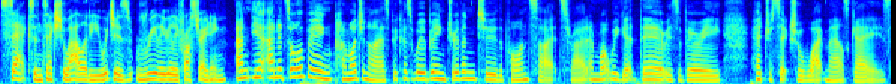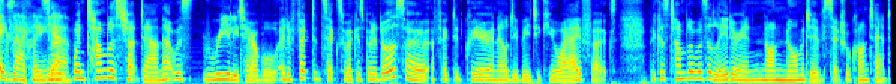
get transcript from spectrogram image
sex and sexuality, which is really, really frustrating. And yeah, and it's all being homogenized because we're being driven to the porn sites, right? And what we get there is a very heterosexual white male's gaze. Exactly. So yeah. when Tumblr shut down, that was really terrible. It affected sex workers, but it also affected queer and LGBTQIA folks because Tumblr was a leader in non normative sexual content.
